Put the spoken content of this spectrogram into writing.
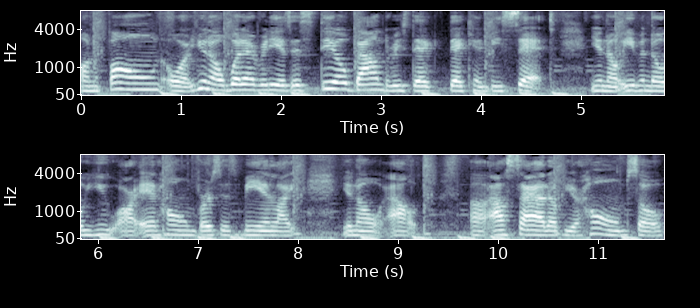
on the phone or you know whatever it is it's still boundaries that that can be set you know, even though you are at home versus being like, you know, out uh, outside of your home. So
